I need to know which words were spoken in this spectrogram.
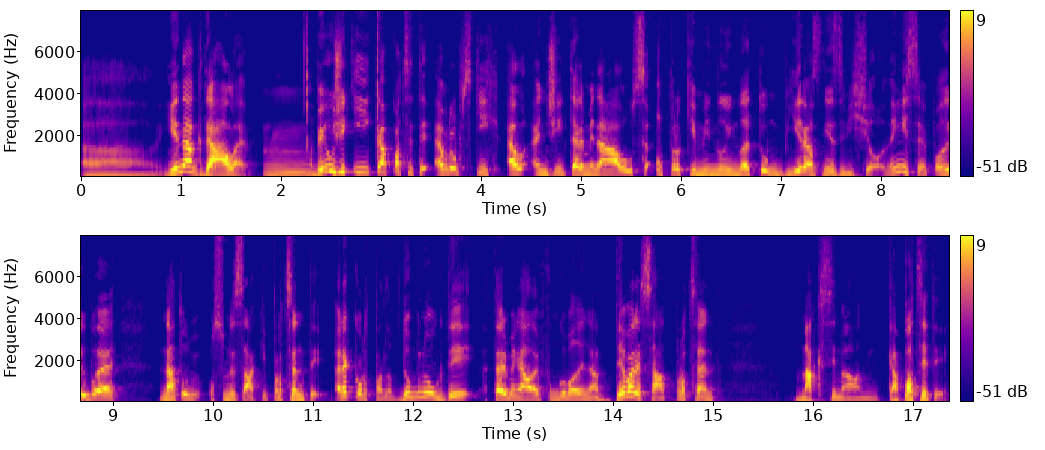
Uh, jinak dále. Mm, využití kapacity evropských LNG terminálů se oproti minulým letům výrazně zvýšilo. Nyní se pohybuje na to 80%. Rekord padl v Dubnu, kdy terminály fungovaly na 90% maximální kapacity.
